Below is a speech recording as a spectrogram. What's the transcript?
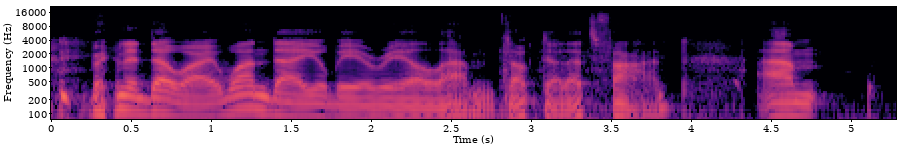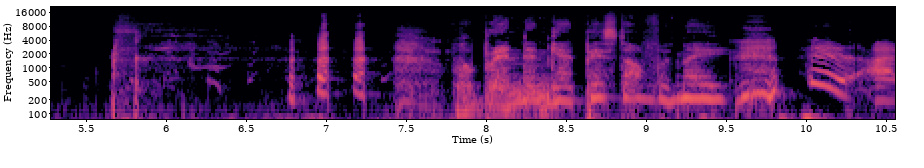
Brendan, don't worry. One day you'll be a real um, doctor. That's fine. Um, will Brendan get pissed off with me? I,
